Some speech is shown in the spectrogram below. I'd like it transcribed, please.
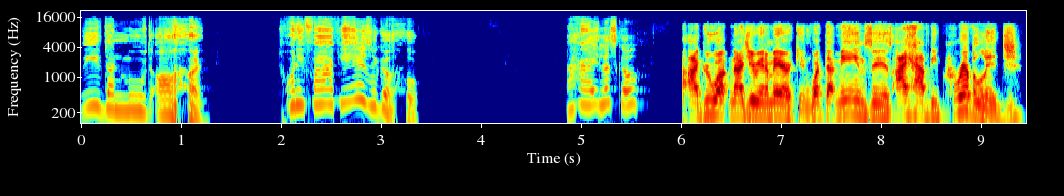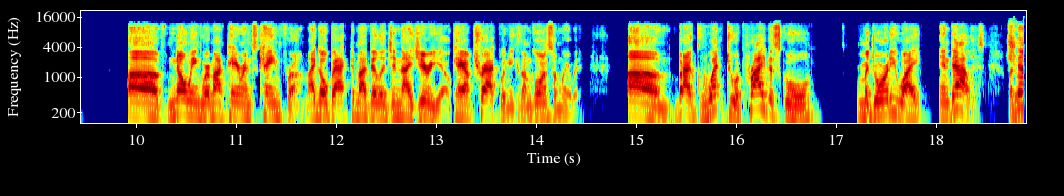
We've done moved on. 25 years ago. All right, let's go. I grew up Nigerian American. What that means is I have the privilege of knowing where my parents came from. I go back to my village in Nigeria. Okay, I'm track with me because I'm going somewhere with it. Um, but I went to a private school, majority white in Dallas. But then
